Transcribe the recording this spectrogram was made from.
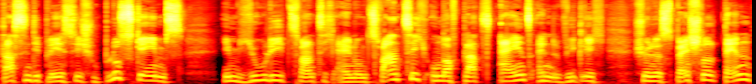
das sind die PlayStation Plus Games im Juli 2021 und auf Platz 1 ein wirklich schönes Special, denn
